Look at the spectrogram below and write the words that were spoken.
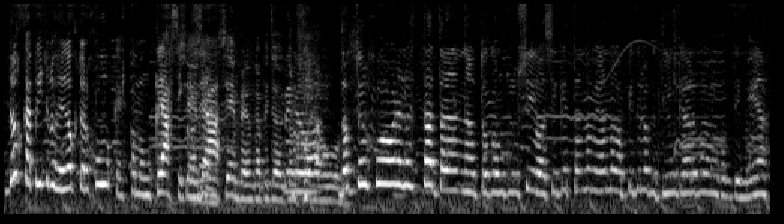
Dos capítulos de Doctor Who, que es como un clásico, Siempre, o sea, siempre hay un capítulo de Doctor Pero Who. Doctor Who ahora no está tan autoconclusivo, así que están nominando capítulos que tienen que ver con continuidad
